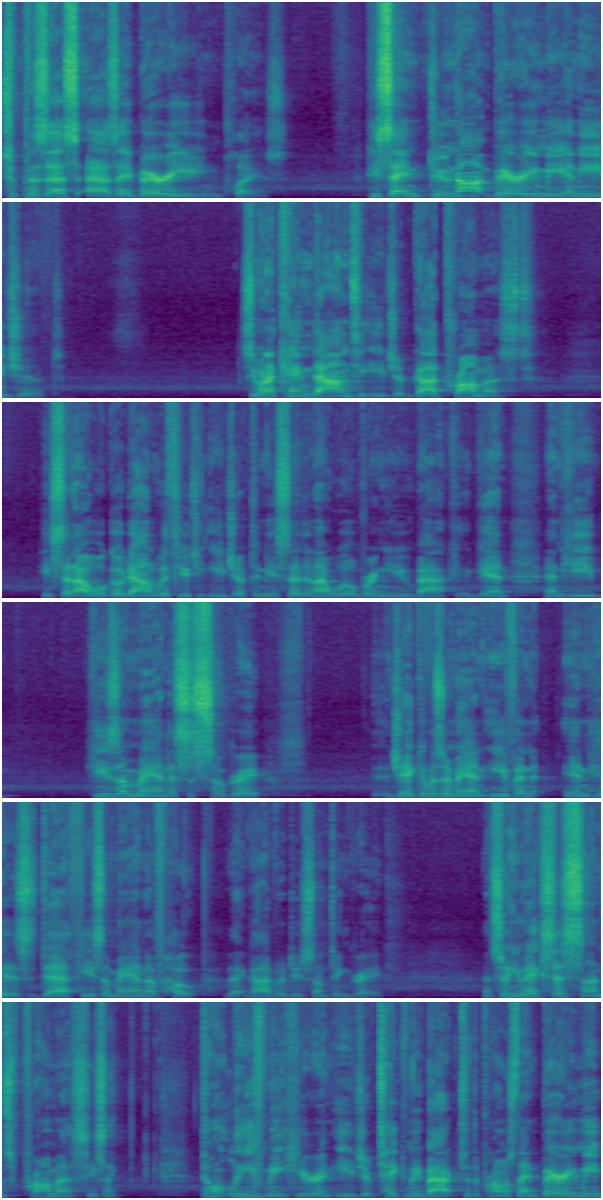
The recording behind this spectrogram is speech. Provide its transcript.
to possess as a burying place. He's saying, Do not bury me in Egypt. See, when I came down to Egypt, God promised. He said, I will go down with you to Egypt. And he said, And I will bring you back again. And he, he's a man, this is so great. Jacob is a man, even in his death, he's a man of hope that God would do something great. And so he makes his sons promise. He's like, Don't leave me here in Egypt. Take me back to the promised land. Bury me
